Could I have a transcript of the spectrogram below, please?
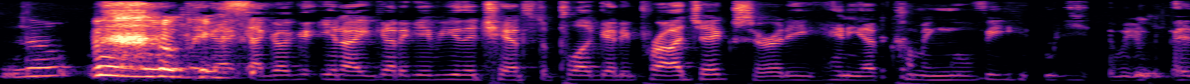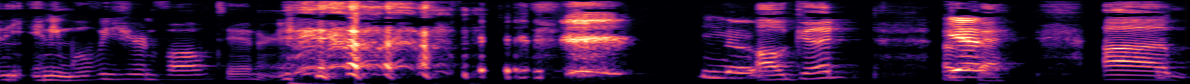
No, I don't like think I, so. I you know, I got to give you the chance to plug any projects or any any upcoming movie, any any movies you're involved in. Or... no. All good. Okay. Yeah. Um,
